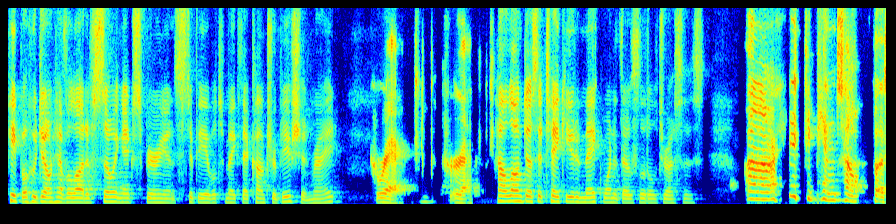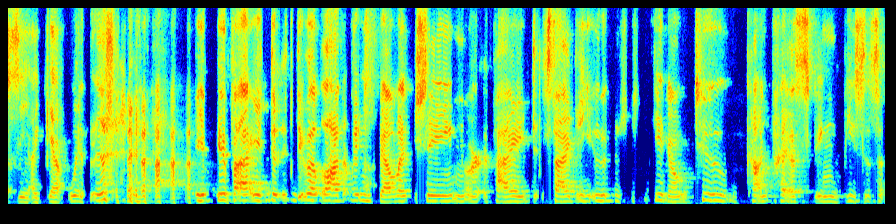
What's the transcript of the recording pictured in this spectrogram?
people who don't have a lot of sewing experience to be able to make that contribution, right? Correct, correct. How long does it take you to make one of those little dresses? Uh, it depends how fussy I get with it. if, if I do a lot of embellishing or if I decide to use, you know, two contrasting pieces of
